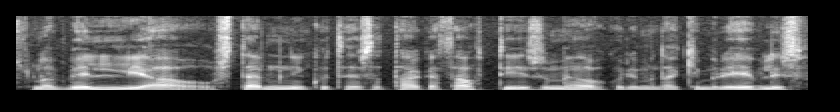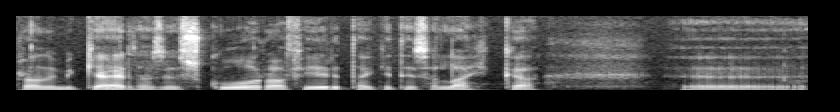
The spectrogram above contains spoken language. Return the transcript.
svona vilja og stemningu til þess að taka þátt í þessu með okkur, ég menn það kemur yfirlýst frá þeim í gæri það sem skora á fyrirtæki til þess að lækka uh,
